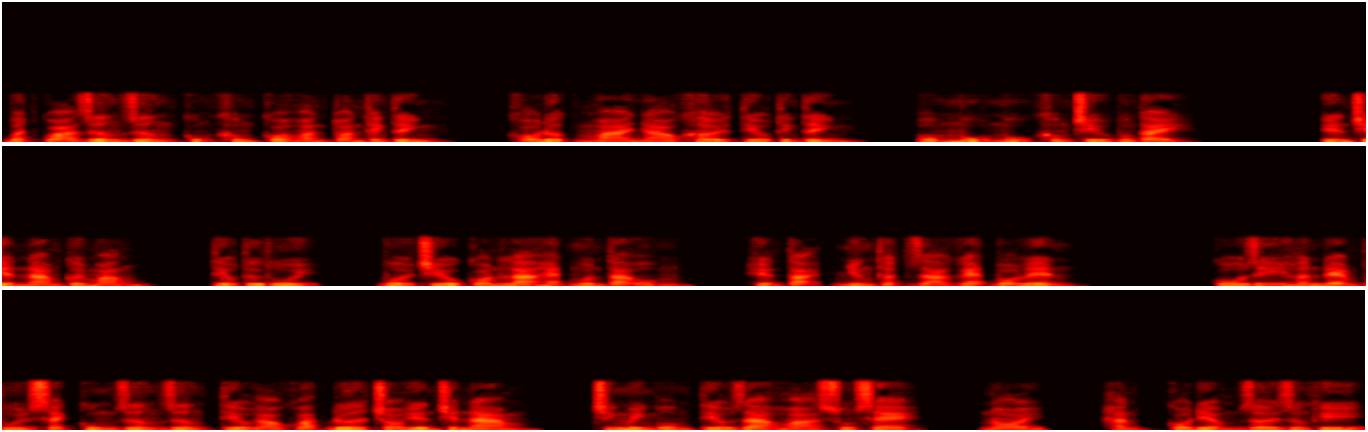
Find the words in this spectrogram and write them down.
bất quá Dương Dương cũng không có hoàn toàn thanh tỉnh, khó được mà nháo khởi tiểu tính tình, ôm mụ mụ không chịu buông tay. Tiến triển nam cười mắng, tiểu tử thúi, buổi chiều còn la hét muốn ta ôm, hiện tại nhưng thật ra ghét bỏ lên. Cố dĩ hân đem túi sách cùng Dương Dương tiểu áo khoác đưa cho Yến triển nam, chính mình ôm tiểu ra hỏa xuống xe, nói, hắn có điểm rời giường khí.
